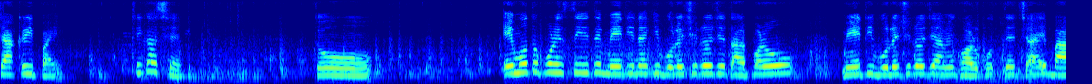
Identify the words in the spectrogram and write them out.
চাকরি পায়। ঠিক আছে? তো এই মতো পরিস্থিতিতে মেয়েটি নাকি বলেছিল যে তারপরেও মেয়েটি বলেছিল যে আমি ঘর করতে চাই বা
